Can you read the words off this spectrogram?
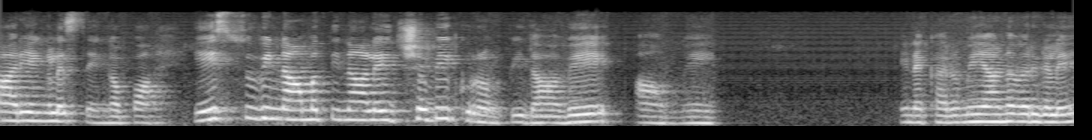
காரியங்களை செய்யுங்கப்பா. இயேசுவின் நாமத்தினாலே செபிக்கிறோம் பிதாவே. ஆமே எனக்கு அருமையானவர்களே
